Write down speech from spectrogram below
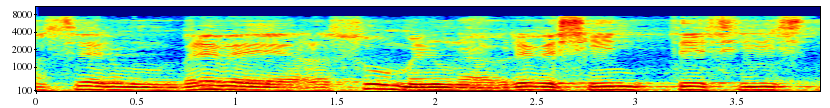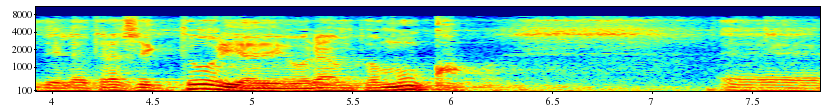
hacer un breve resumen, una breve síntesis de la trayectoria de Orán Pamuk. Eh,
